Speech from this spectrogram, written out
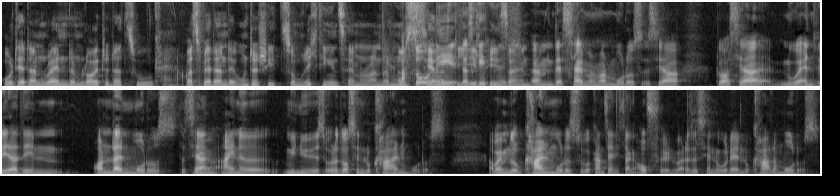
Holt er dann random Leute dazu? Keine Ahnung. Was wäre dann der Unterschied zum richtigen Salmon Run? Da Ach muss so, es ja nee, die das EP geht nicht. sein. Ähm, der Salmon Run-Modus ist ja, du hast ja nur entweder den Online-Modus, das ja, Ja. ein eine Menü ist, oder du hast den lokalen Modus. Aber im lokalen Modus, du kannst ja nicht sagen auffüllen, weil das ist ja nur der lokale Modus.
